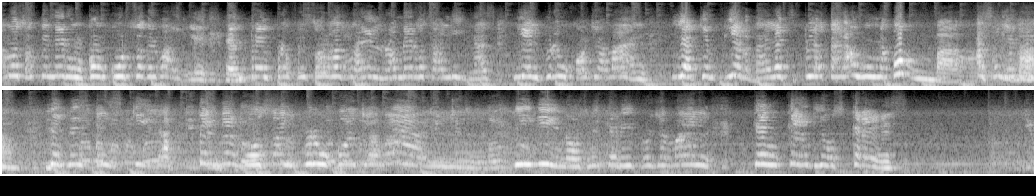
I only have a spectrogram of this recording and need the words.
vamos a tener un concurso de baile entre el profesor Azrael Romero Salinas y el brujo Yamal. Y a quien pierda le explotará una bomba. Así. Y en esta esquina tenemos al brujo Yamal. Y dinos, mi querido Yamal, ¿que ¿en qué Dios crees? Yo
